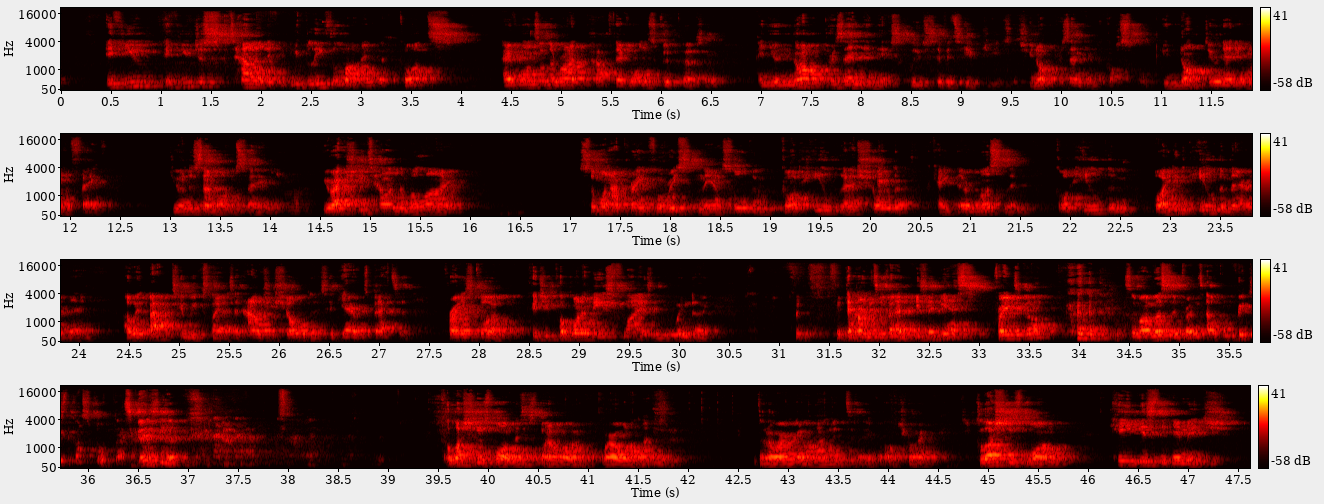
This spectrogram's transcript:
if you if you just tell, if you believe the lie that God's everyone's on the right path, everyone's a good person, and you're not presenting the exclusivity of Jesus. You're not presenting the gospel. You're not doing anyone a favor. Do you understand what I'm saying? You're actually telling them a lie. Someone I prayed for recently, I saw them, God healed their shoulder. Okay, they're a Muslim. God healed them. Well, He didn't heal them there and then. I went back two weeks later. I said, How's your shoulder? He said, Yeah, it's better. Praise God. Could you put one of these flyers in your window? for, for Darren's event? He said, Yes, praise God. so my Muslim friends helped him preach the gospel. That's good, isn't it? Colossians 1, this is where I want, where I want to land it. I don't know where I'm going to land it today, but I'll try. Colossians 1, He is the image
